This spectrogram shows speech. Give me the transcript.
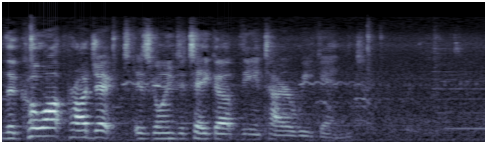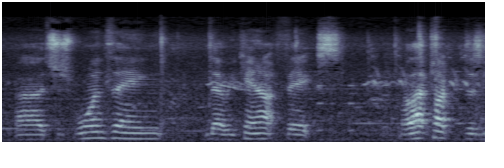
the co-op project is going to take up the entire weekend. Uh, it's just one thing that we cannot fix. My laptop does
